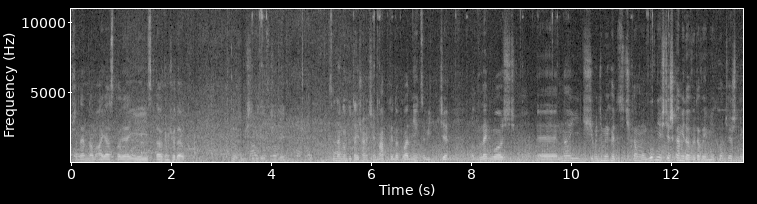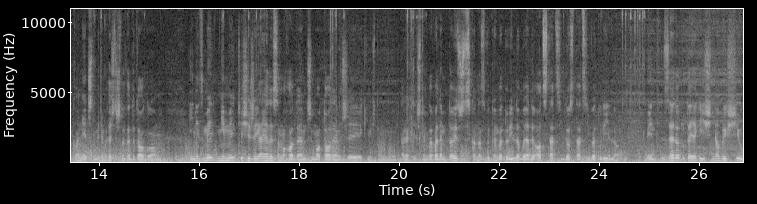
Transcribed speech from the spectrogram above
przede mną, a ja stoję i sprawdzam siodełko. No, żebyście wiedzieli co się dzieje. Z nogą tutaj już mam się mapkę dokładnie, co widzicie, odległość. E, no i dzisiaj będziemy jechać z ciekawą, głównie ścieżkami rowerowymi, chociaż niekoniecznie. Będziemy jechać też trochę drogą. I nie, zmyl, nie mylcie się, że ja jadę samochodem, czy motorem, czy jakimś tam elektrycznym rowerem. To jest wszystko na zwykłym Veturillo, bo jadę od stacji do stacji Veturillo. Więc zero tutaj jakichś nowych sił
